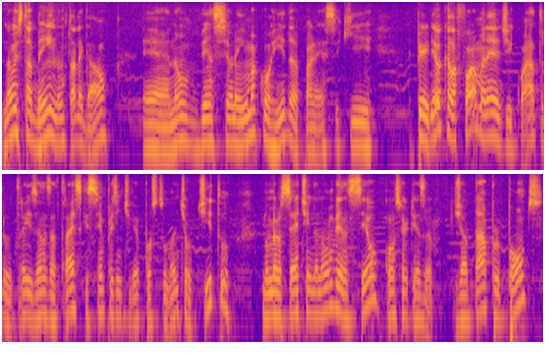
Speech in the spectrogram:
não está bem, não está legal. É, não venceu nenhuma corrida, parece que perdeu aquela forma, né, de 4, 3 anos atrás, que sempre a gente vê postulante ao título. Número 7 ainda não venceu, com certeza já está por pontos.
